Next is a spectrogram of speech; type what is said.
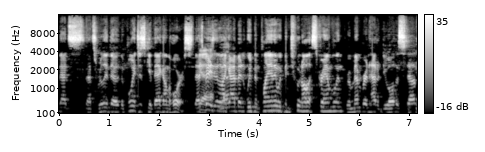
that's that's really the the point. Just get back on the horse. That's Yeah. basically like I've been we've been planning, we've been doing all that scrambling, remembering how to do all this stuff.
